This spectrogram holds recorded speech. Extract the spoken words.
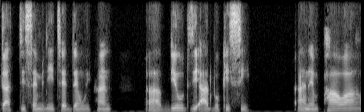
that disseminated, then we can uh, build the advocacy and empower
